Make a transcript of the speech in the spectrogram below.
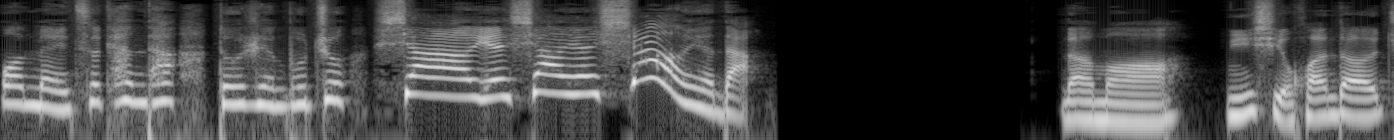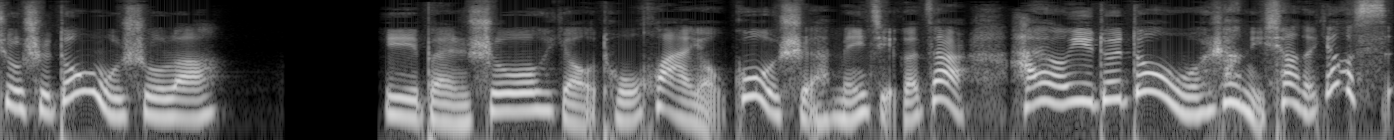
我每次看它都忍不住笑呀笑呀笑呀的。那么你喜欢的就是动物书了？一本书有图画、有故事，没几个字儿，还有一堆动物让你笑得要死。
